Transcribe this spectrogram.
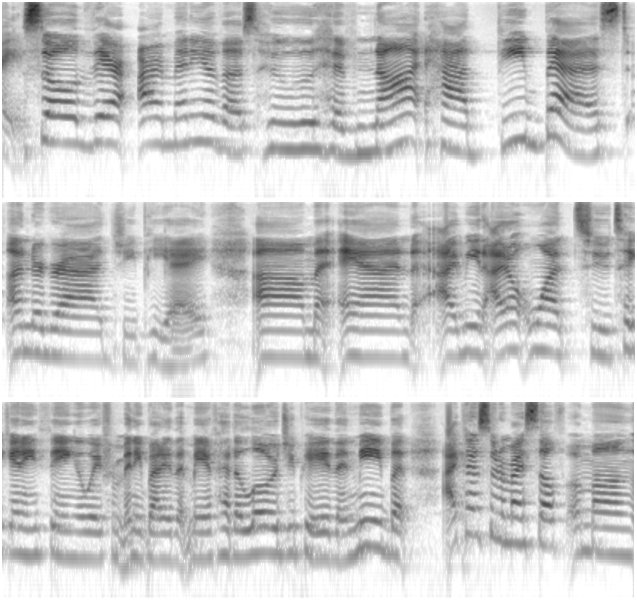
right, so there are many of us who have not had the best undergrad GPA. Um, and I mean, I don't want to take anything away from anybody that may have had a lower GPA than me, but I consider myself among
